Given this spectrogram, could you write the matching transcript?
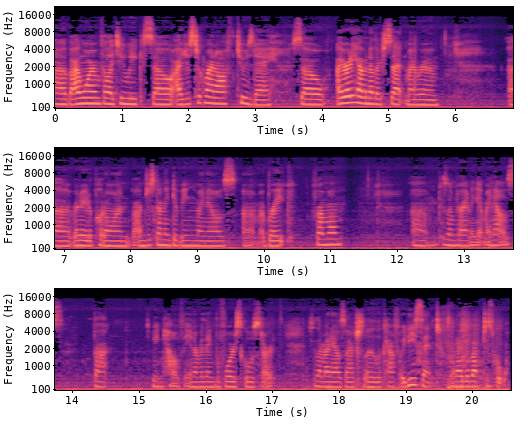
Uh, but I wore them for like two weeks, so I just took mine off Tuesday. So I already have another set in my room uh, ready to put on, but I'm just kind of giving my nails um, a break from them because um, I'm trying to get my nails back to being healthy and everything before school starts so that my nails actually look halfway decent when I go back to school.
